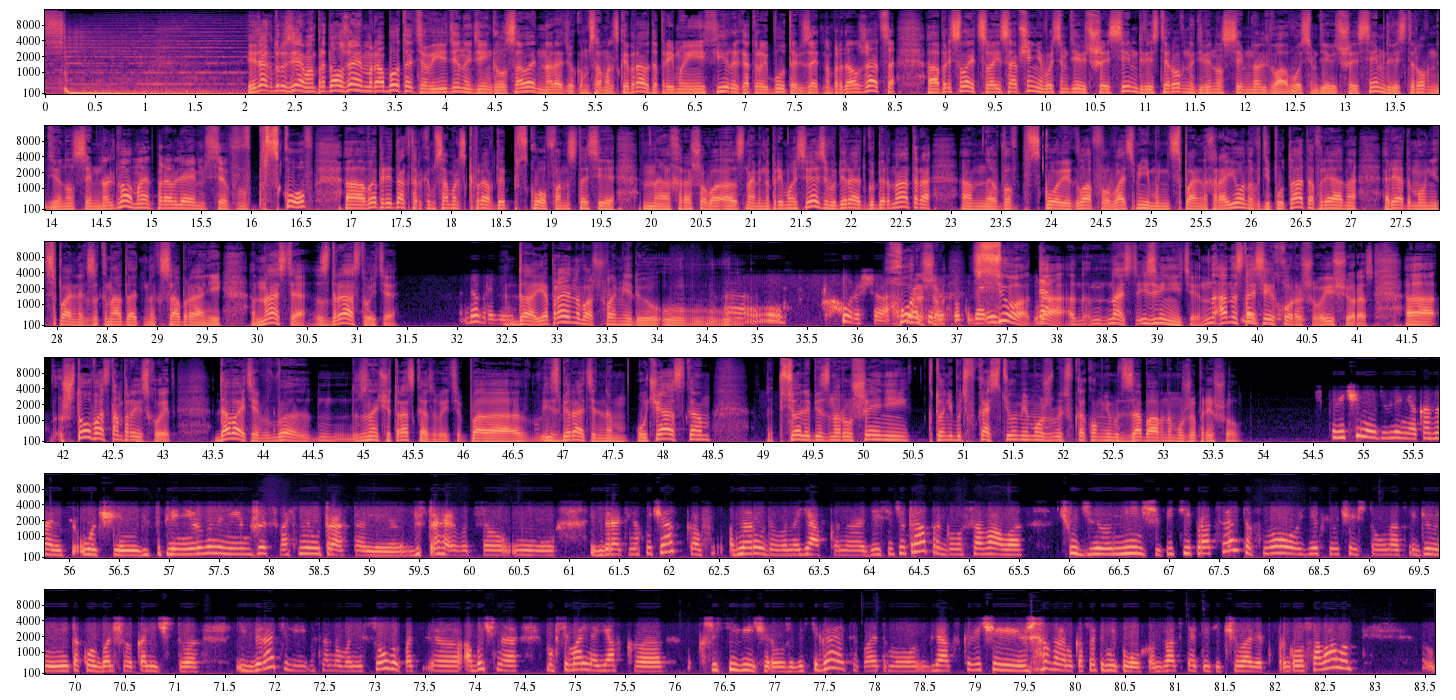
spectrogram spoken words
Итак, друзья, мы продолжаем работать в единый день голосования на радио «Комсомольская правда». Прямые эфиры, которые будут обязательно продолжаться. А, присылайте свои сообщения 8967 200 ровно 9702. 8967 200 ровно 9702. Мы отправляемся в Псков. А, веб-редактор «Комсомольской правды» Псков Анастасия Хорошова а, с нами на прямой связи. Выбирают губернатора в Пскове, глав восьми муниципальных районов, депутатов рядом, рядом муниципальных законодательных собраний. Настя, здравствуйте. Добрый день. Да, я правильно вашу фамилию? А, Хорошего. Хорошего. Все, да. да. Настя, извините. Анастасия Нет. Хорошева, еще раз. А, что у вас там происходит? Давайте, значит, рассказывайте. По избирательным участкам, все ли без нарушений? Кто-нибудь в костюме, может быть, в каком-нибудь забавном уже пришел? Москвичи, на удивление, оказались очень дисциплинированными и уже с 8 утра стали выстраиваться у избирательных участков. Обнародована явка на 10 утра, проголосовала чуть меньше 5%, но если учесть, что у нас в регионе не такое большое количество избирателей, в основном они совы, э, обычно максимальная явка к 6 вечера уже достигается, поэтому для псковичей жаворонков это неплохо. 25 тысяч человек проголосовало.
